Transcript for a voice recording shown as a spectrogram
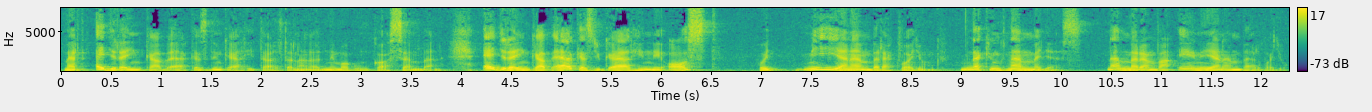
mert egyre inkább elkezdünk elhiteltelenedni magunkkal szemben. Egyre inkább elkezdjük elhinni azt, hogy mi ilyen emberek vagyunk. Nekünk nem megy ez. Nem merem vá. Én ilyen ember vagyok.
